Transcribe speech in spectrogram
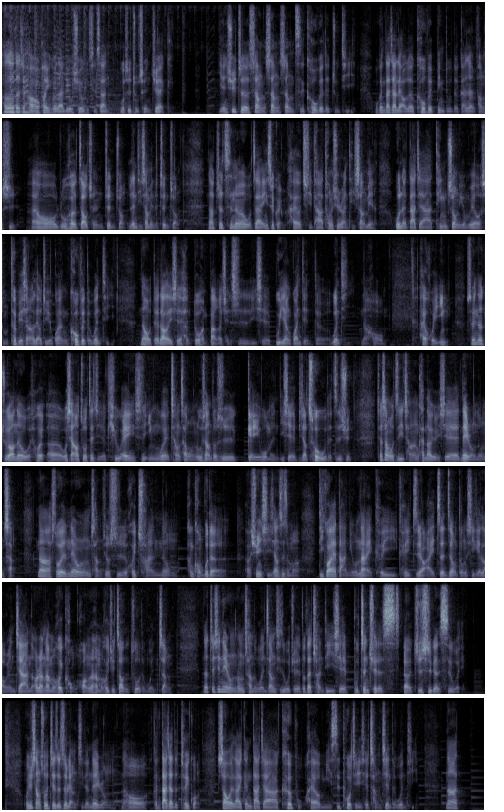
Hello，大家好，欢迎回来留学五四三，我是主持人 Jack。延续着上上上次 COVID 的主题，我跟大家聊了 COVID 病毒的感染方式，然后如何造成症状，人体上面的症状。那这次呢，我在 Instagram 还有其他通讯软体上面问了大家听众有没有什么特别想要了解有关 COVID 的问题。那我得到了一些很多很棒，而且是一些不一样观点的问题，然后还有回应。所以呢，主要呢，我会呃，我想要做这集的 Q&A，是因为常常网络上都是给我们一些比较错误的资讯，加上我自己常常看到有一些内容农场，那所谓的内容农场就是会传那种很恐怖的呃讯息，像是什么地瓜要打牛奶可以可以治疗癌症这种东西给老人家，然后让他们会恐慌，让他们会去照着做的文章。那这些内容农场的文章，其实我觉得都在传递一些不正确的思呃知识跟思维。我就想说，借着这两集的内容，然后跟大家的推广，稍微来跟大家科普，还有迷思破解一些常见的问题。那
